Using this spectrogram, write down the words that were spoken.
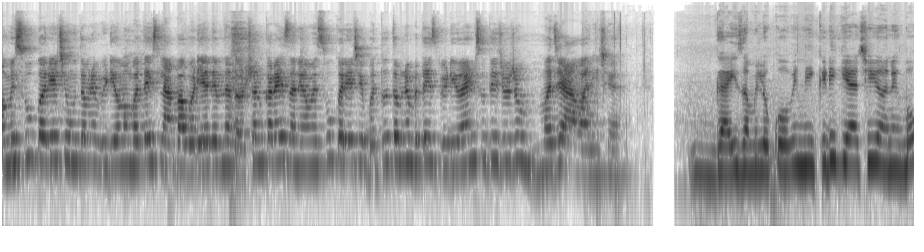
અમે શું કરીએ છીએ હું તમને વિડીયોમાં બતાવીશ. લાંબા બળિયાદેવના દર્શન કરાવીશ અને અમે શું કરીએ છીએ બધું તમને બતાવીશ. વીડિયો એન્ડ સુધી જોજો. મજા આવવાની છે. ગાઈઝ અમે લોકો હવે નીકળી ગયા છીએ અને બહુ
